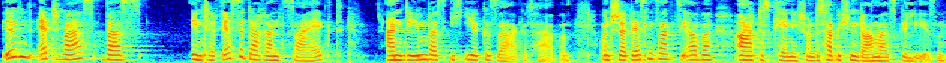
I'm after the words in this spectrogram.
irgendetwas, was Interesse daran zeigt, an dem, was ich ihr gesagt habe. Und stattdessen sagt sie aber, ah, das kenne ich schon, das habe ich schon damals gelesen.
